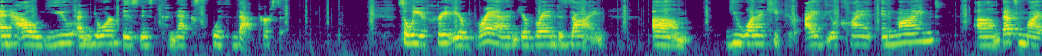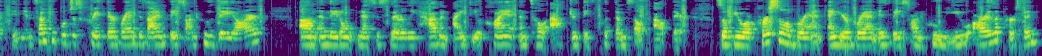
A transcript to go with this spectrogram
and how you and your business connects with that person. So when you create your brand, your brand design, um, you want to keep your ideal client in mind. Um, that's my opinion. Some people just create their brand design based on who they are um, and they don't necessarily have an ideal client until after they've put themselves out there. So if you are a personal brand and your brand is based on who you are as a person,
